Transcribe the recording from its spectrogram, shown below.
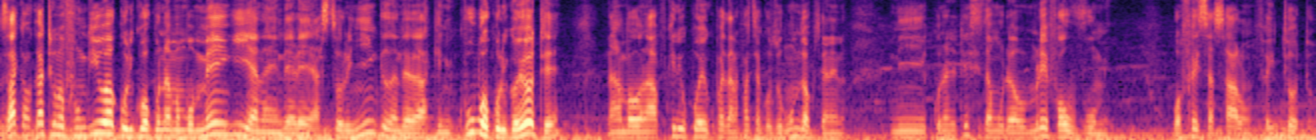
Zaka, wakati umefungiwa kulikuwa kuna mambo mengi yanaendelea, stori nyingi zinaendelea, lakini kubwa kuliko yote na ambao nafikiri kuwahi kupata nafasi ya kuzungumza kuhusiana neno ni kuna tetesi za muda mrefu au uvumi wa Salum Feitoto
